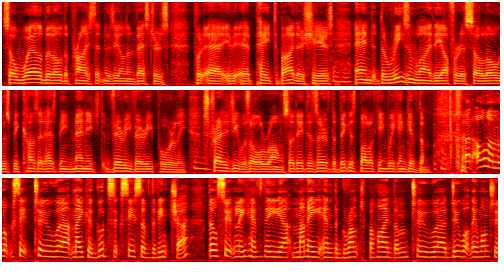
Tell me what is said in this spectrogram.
So well below the price that New Zealand investors put, uh, uh, paid to buy their shares. Mm-hmm. And the reason why the offer is so low is because it has been managed very, very poorly. Mm. Strategy was all wrong. So they deserve the biggest bollocking we can give them. but Olam looks set to uh, make a good success of the venture. They'll certainly have the uh, money and the grunt behind them to uh, do what they want to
